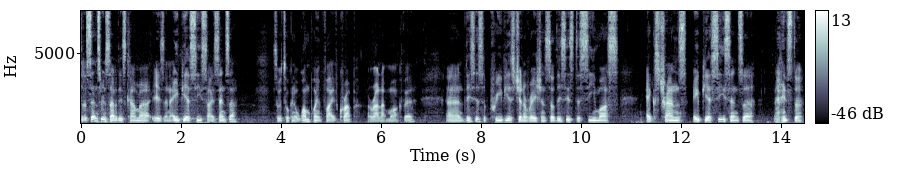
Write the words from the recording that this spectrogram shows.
So the sensor inside of this camera is an APS-C size sensor. So we're talking a 1.5 crop around that mark there and this is a previous generation so this is the CMOS X-Trans APS-C sensor and it's the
